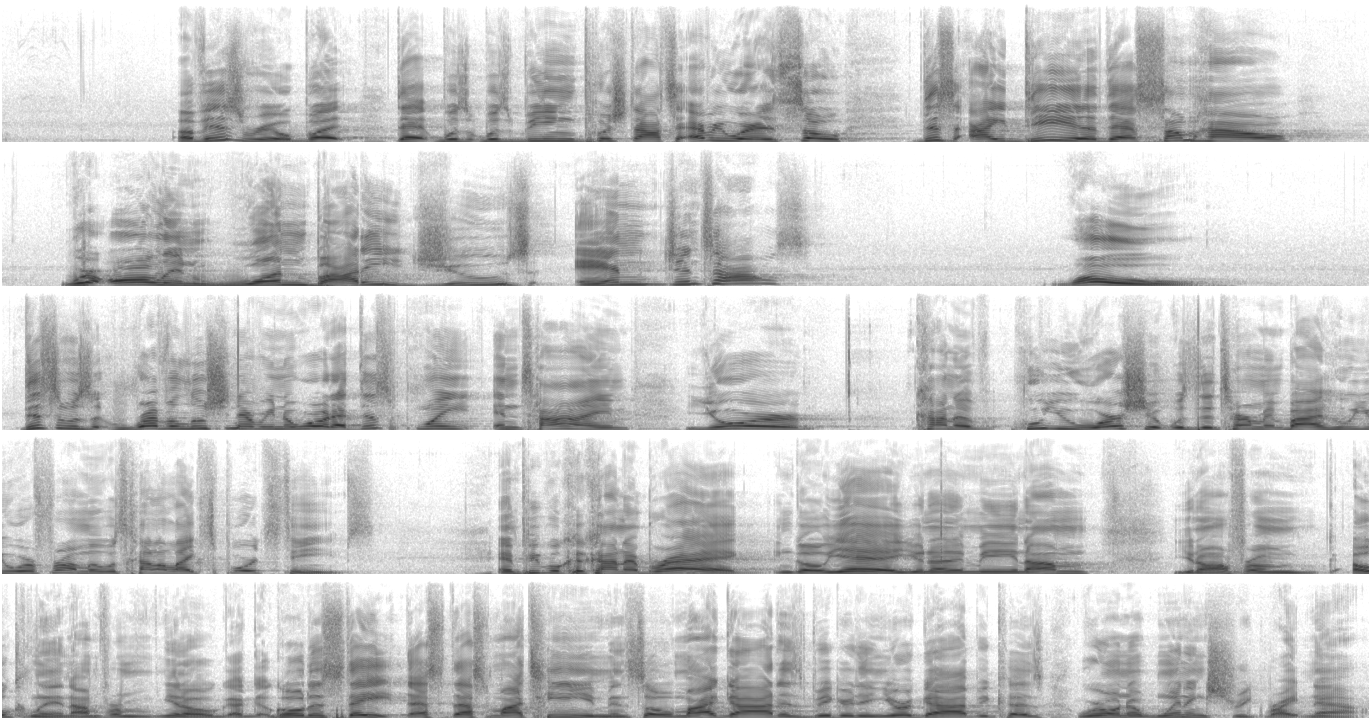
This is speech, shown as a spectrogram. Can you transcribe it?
of Israel, but that was, was being pushed out to everywhere. And so, this idea that somehow we're all in one body, Jews and Gentiles? Whoa. This was revolutionary in the world. At this point in time, your kind of who you worship was determined by who you were from. It was kind of like sports teams. And people could kind of brag and go, yeah, you know what I mean? I'm, you know, I'm from Oakland. I'm from, you know, Golden State. That's that's my team. And so my God is bigger than your God because we're on a winning streak right now.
